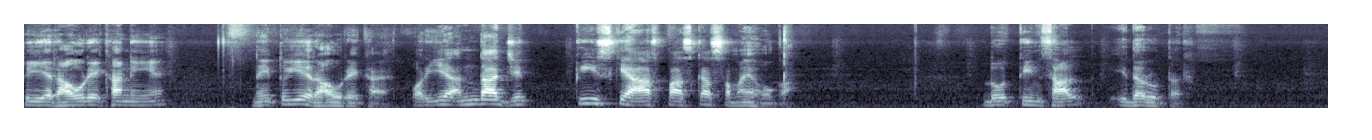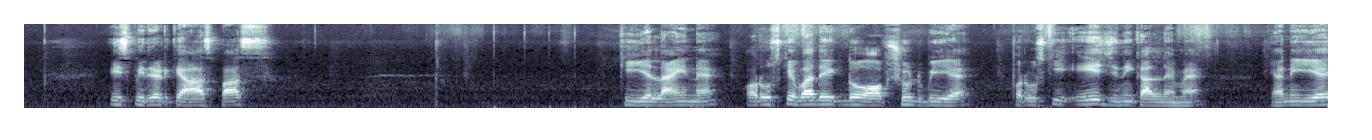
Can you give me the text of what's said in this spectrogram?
तो ये राहु रेखा नहीं है, नहीं तो ये राहु रेखा है। और ये अंदाजित तीस के आसपास का समय होगा। दो तीन साल इधर उधर। इस पीरियड के आसपास की ये लाइन है। और उसके बाद एक दो ऑफशूट भी है, पर उसकी एज निकालने में, यानी ये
